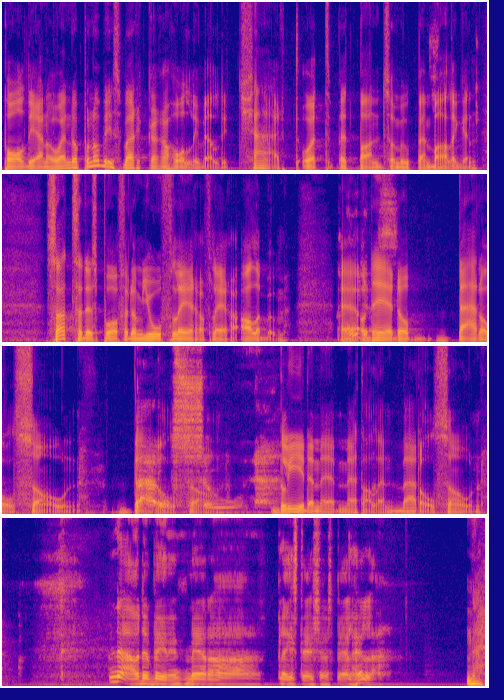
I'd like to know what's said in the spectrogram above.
Paul Diano ändå på något vis verkar ha hållit väldigt kärt, och ett, ett band som uppenbarligen satsades på, för de gjorde flera, flera album. Oh, och det är yes. då Battlezone. Battlezone. Battlezone. Blir det med metallen Battlezone? Nej, det blir inte mera Playstation-spel heller. Nej,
